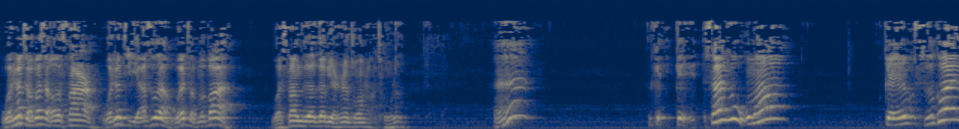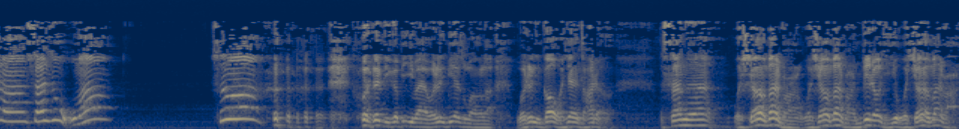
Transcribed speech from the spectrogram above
我说怎么整？三儿，我说解释，我怎么办？我三哥搁边上装傻充愣，嗯。给给三十五吗？给十块吗？三十五吗？是吗？我说你个逼呗！我说你别装了！我说你告诉我现在咋整？三哥，我想想办法，我想想办法，你别着急，我想想办法。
